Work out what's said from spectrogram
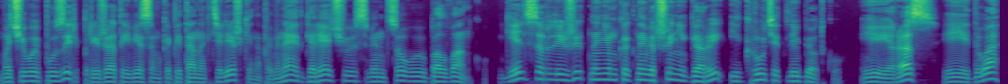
Мочевой пузырь, прижатый весом капитана к тележке, напоминает горячую свинцовую болванку. Гельсер лежит на нем, как на вершине горы, и крутит лебедку. И раз, и два.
